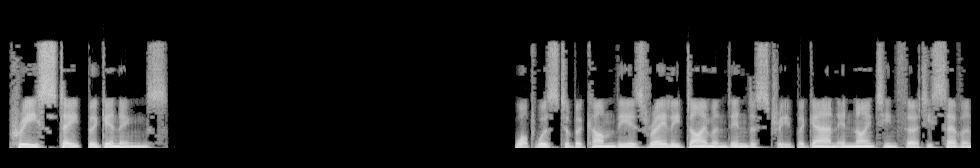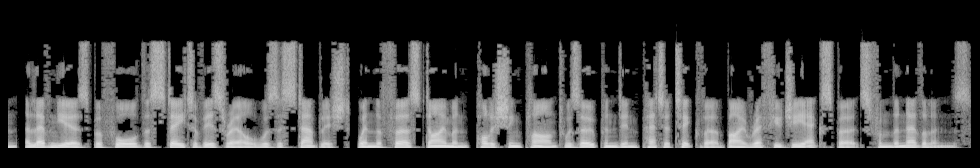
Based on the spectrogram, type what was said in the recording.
Pre-state beginnings What was to become the Israeli diamond industry began in 1937, 11 years before the State of Israel was established, when the first diamond polishing plant was opened in Petah Tikva by refugee experts from the Netherlands.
